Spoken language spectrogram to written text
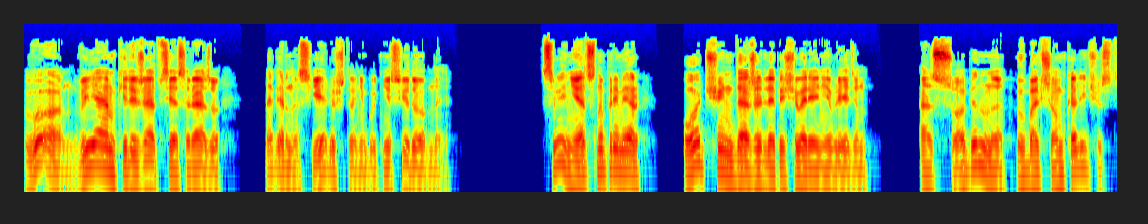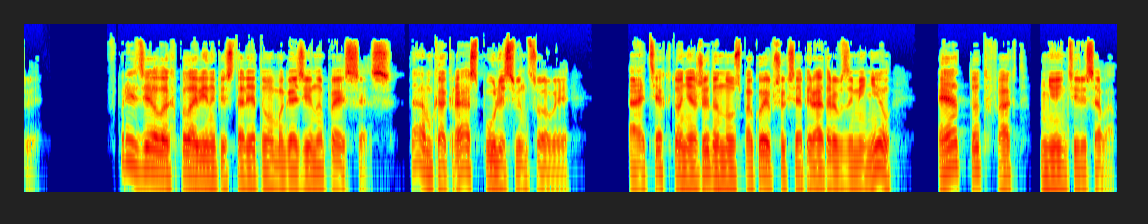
Вон, в ямке лежат все сразу. Наверное, съели что-нибудь несъедобное. Свинец, например, очень даже для пищеварения вреден. Особенно в большом количестве. В пределах половины пистолетного магазина ПСС. Там как раз пули свинцовые. А тех, кто неожиданно успокоившихся операторов заменил, этот факт не интересовал.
